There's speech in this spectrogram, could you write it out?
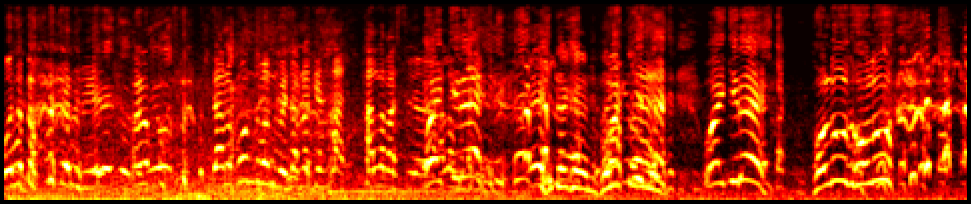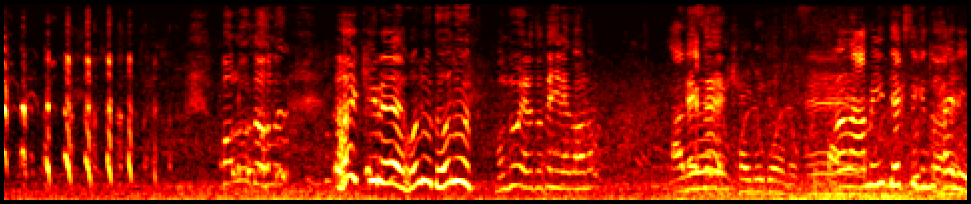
ওই যে পুতুক দিয়ে জানো বন্ধু বান্ধব এসে আমরা কি হাল্লা বাসছি ওই এই দেখেন ওই হলুদ হলুদ। হলুদ হলুদ। এই কি রে? হলুদ হলুদ। বন্ধু এটা তো দেখি না কখনো আমি দেখছে? মনে কিন্তু খাইনি।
